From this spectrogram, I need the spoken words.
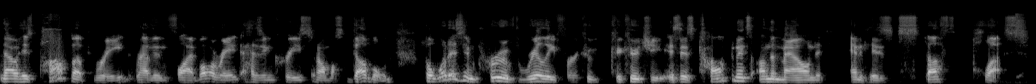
Now, his pop up rate rather than fly ball rate has increased and almost doubled. But what has improved really for Kikuchi is his confidence on the mound and his stuff plus.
